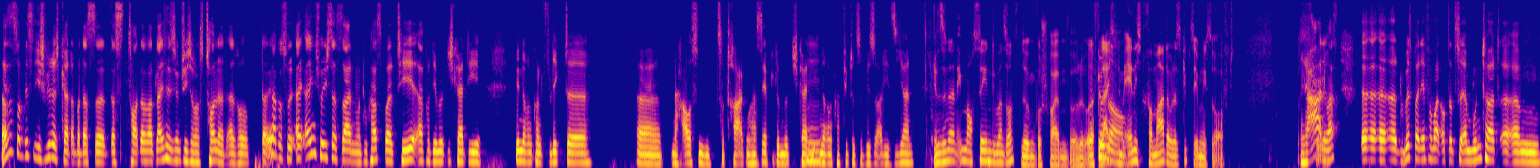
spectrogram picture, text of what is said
Das ist so ein bisschen die Schwierigkeit, aber das, äh, das aber gleichzeitig natürlich auch das Tolle. Also, da, ja, das äh, eigentlich würde ich das sagen, weil du hast bei T einfach die Möglichkeit, die inneren Konflikte äh, nach außen zu tragen. Du hast sehr viele Möglichkeiten, die Mhm. inneren Konflikte zu visualisieren. Das sind dann eben auch Szenen, die man sonst nirgendwo schreiben würde. Oder vielleicht Genau. in einem ähnlichen Format, aber das gibt's eben nicht so oft. Ja, schön. du hast, äh, äh, äh, du bist bei dem Format auch dazu ermuntert, äh, ähm,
